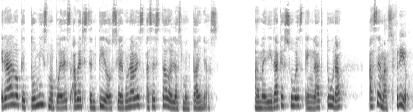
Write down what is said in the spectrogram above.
era algo que tú mismo puedes haber sentido si alguna vez has estado en las montañas. A medida que subes en la altura, hace más frío.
